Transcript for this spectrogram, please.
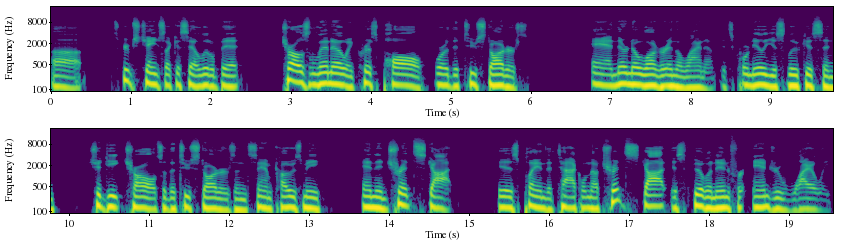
Uh, this group's changed, like I said, a little bit. Charles Leno and Chris Paul were the two starters, and they're no longer in the lineup. It's Cornelius Lucas and Saahdiq Charles are the two starters, and Sam Cosmi, and then Trent Scott is playing the tackle. Now, Trent Scott is filling in for Andrew Wylie,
